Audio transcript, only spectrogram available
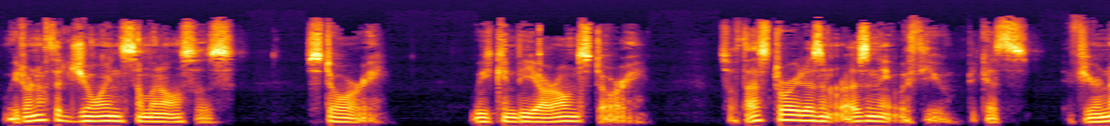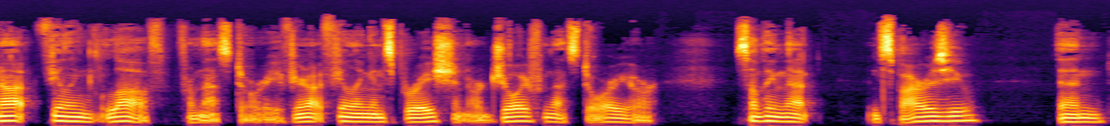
We don't have to join someone else's story. We can be our own story. So if that story doesn't resonate with you, because if you're not feeling love from that story, if you're not feeling inspiration or joy from that story or something that inspires you, then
